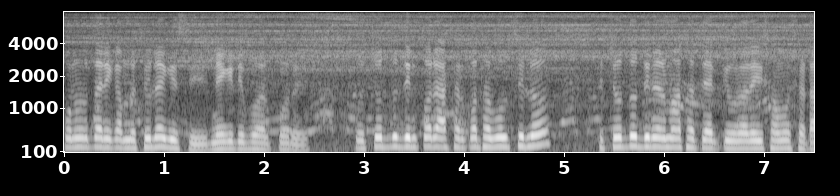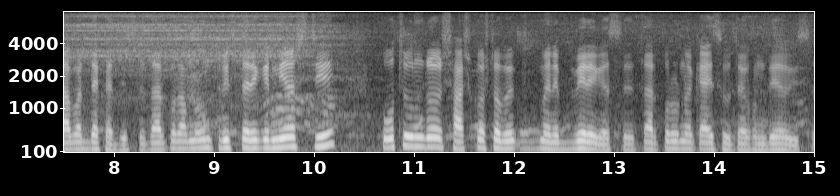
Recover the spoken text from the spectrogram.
পনেরো তারিখ আমরা চলে গেছি নেগেটিভ হওয়ার পরে। তো চোদ্দ দিন পরে আসার কথা বলছিল চোদ্দ দিনের মাথাতে আর কি ওনার এই সমস্যাটা আবার দেখা দিচ্ছে। তারপর আমরা উনত্রিশ তারিখে নিয়ে আসছি প্রচণ্ড শ্বাসকষ্ট মানে বেড়ে গেছে। তারপর ওনাকে আইসিউতে এখন দেওয়া হয়েছে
